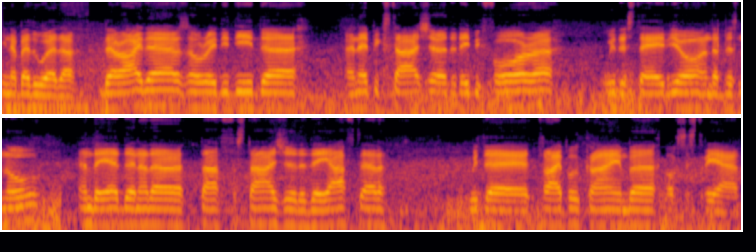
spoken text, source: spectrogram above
in a bad weather. The riders already did an epic stage the day before with the Stelvio under the snow and they had another tough stage the day after with the triple climb of Sestriere.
